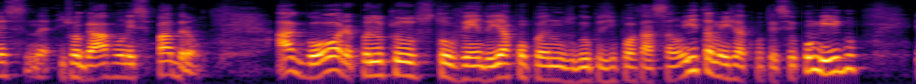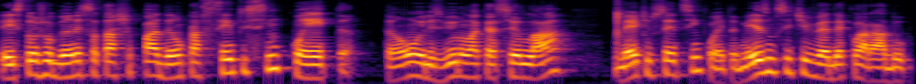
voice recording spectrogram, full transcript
nesse, né? jogavam nesse padrão. Agora, pelo que eu estou vendo e acompanhando nos grupos de importação, e também já aconteceu comigo, eles estão jogando essa taxa padrão para 150. Então, eles viram lá que é celular, mete o 150. Mesmo se tiver declarado,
